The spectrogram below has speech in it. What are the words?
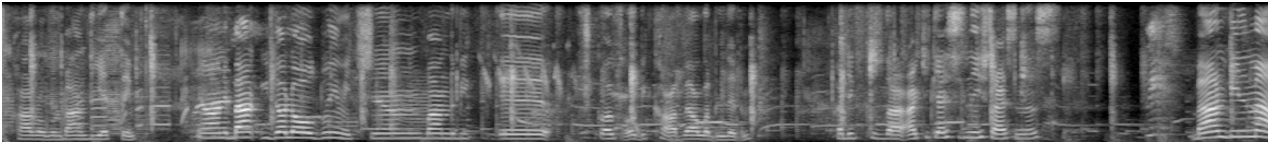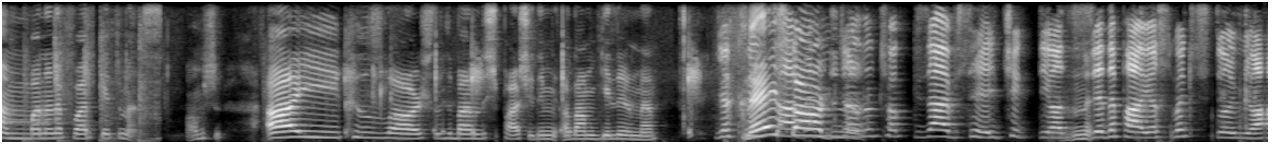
çok ağır olur. Ben diyetteyim. Yani ben idol olduğum için ben de bir e, çikolatalı bir kahve alabilirim. Hadi kızlar erkekler siz ne istersiniz? Ben bilmem bana ne fark etmez. Ama şu... Ay kızlar hadi ben de sipariş edeyim adam gelir mi? Yakın Ne isterdiniz? Canım çok güzel bir şey çekti ya. Ne? Size de paylaşmak istiyorum ya.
